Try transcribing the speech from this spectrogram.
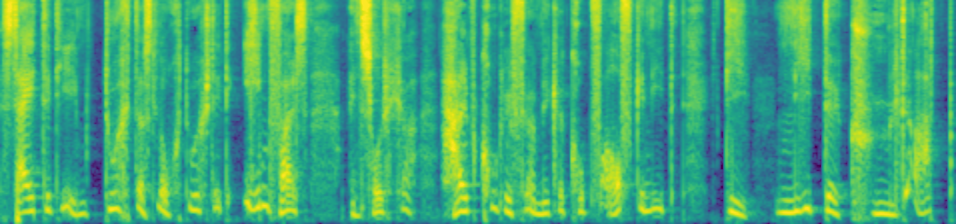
Seite, die eben durch das Loch durchsteht, ebenfalls ein solcher halbkugelförmiger Kopf aufgenietet. Die Niete kühlt ab.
